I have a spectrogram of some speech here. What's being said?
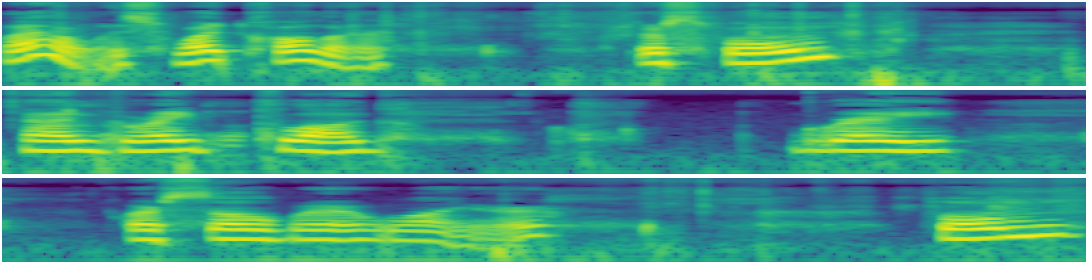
Wow, it's white color. There's foam and gray plug, gray or silver wire. Foam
